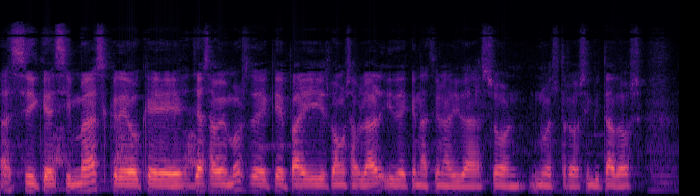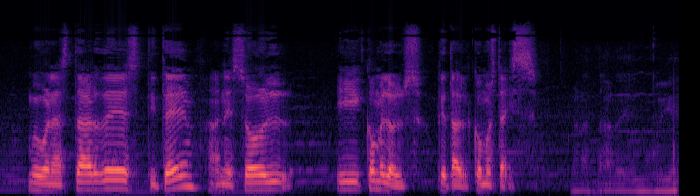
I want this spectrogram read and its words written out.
Así que sin más, creo que ya sabemos de qué país vamos a hablar y de qué nacionalidad son nuestros invitados. Muy buenas tardes, Tite, Anesol y Comelols. ¿Qué tal? ¿Cómo estáis? Buenas tardes, muy bien.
